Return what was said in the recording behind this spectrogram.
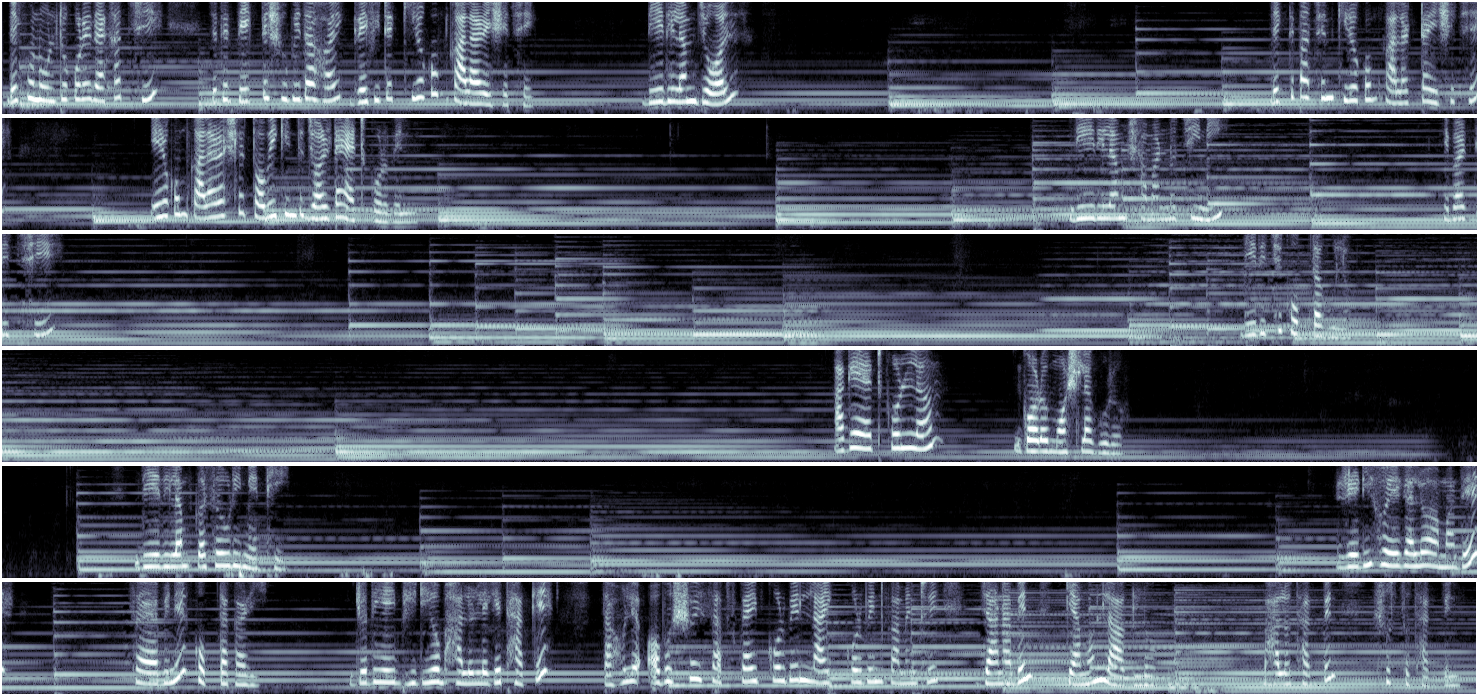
দেখুন, উল্টো করে দেখাচ্ছি, যাতে দেখতে সুবিধা হয়, গ্রেভিটা কীরকম কালার এসেছে। দিয়ে দিলাম জল। দেখতে পাচ্ছেন কীরকম কালারটা এসেছে? এরকম কালার আসলে তবেই কিন্তু জলটা অ্যাড করবেন। দিয়ে দিলাম সামান্য চিনি। এবার দিচ্ছি। দিয়ে দিচ্ছি কোপ্তাগুলো। আগে অ্যাড করলাম গরম মশলা গুঁড়ো। দিয়ে দিলাম কসৌরি মেথি। রেডি হয়ে গেল আমাদের সয়াবিনের কোপ্তা কারি যদি এই ভিডিও ভালো লেগে থাকে, তাহলে অবশ্যই সাবস্ক্রাইব করবেন, লাইক করবেন, কমেন্টে জানাবেন কেমন লাগল। ভালো থাকবেন, সুস্থ থাকবেন।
